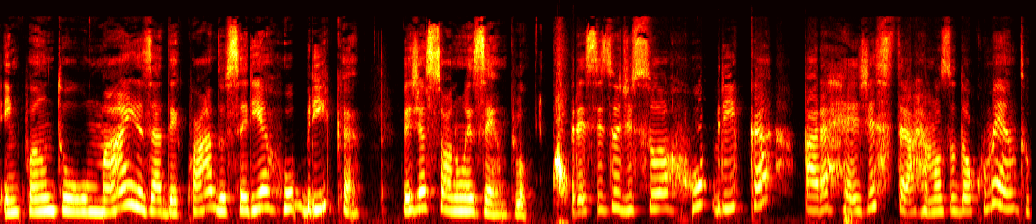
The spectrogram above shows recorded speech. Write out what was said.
enquanto o mais adequado seria rubrica. Veja só no exemplo. Preciso de sua rubrica para registrarmos o documento.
